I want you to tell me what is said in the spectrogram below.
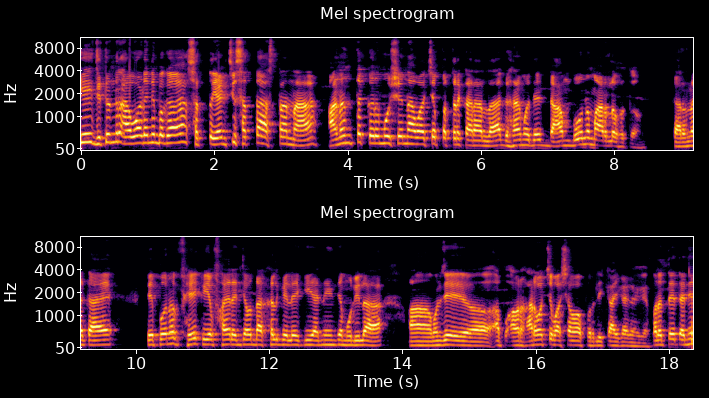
की जितेंद्र आव्हाड बघा सत्ता यांची सत्ता असताना अनंत कर्मोशे नावाच्या पत्रकाराला घरामध्ये डांबून मारलं होतं. कारण काय? ते पण फेक एफ आय आर यांच्यावर दाखल केले की यांनी यांच्या मुलीला म्हणजे अर्वाच्य भाषा वापरली काय काय काय काय. परत ते त्यांनी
